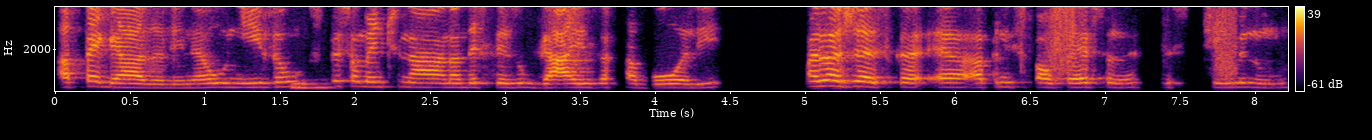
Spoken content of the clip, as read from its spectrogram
a pegada ali, né? O nível, uhum. especialmente na, na defesa, o gás acabou ali. Mas a Jéssica é a principal peça né, desse time, não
